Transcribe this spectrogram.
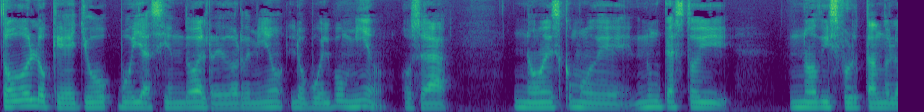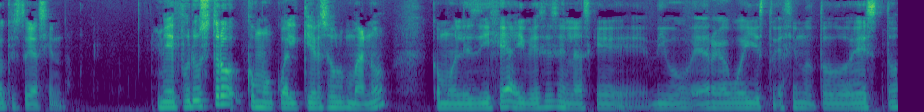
todo lo que yo voy haciendo alrededor de mío, lo vuelvo mío. O sea, no es como de nunca estoy no disfrutando lo que estoy haciendo. Me frustro como cualquier ser humano como les dije, hay veces en las que digo, verga, güey, estoy haciendo todo esto.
